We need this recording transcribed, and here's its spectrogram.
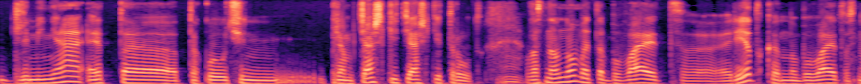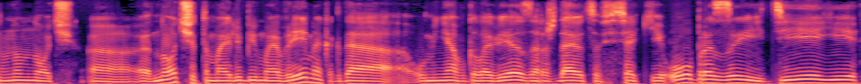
для меня это такой очень прям тяжкий-тяжкий труд. Mm. В основном это бывает э, редко, но бывает в основном ночь. Э, ночь это мое любимое время, когда у меня в голове зарождаются всякие образы, идеи,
